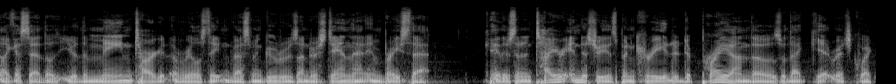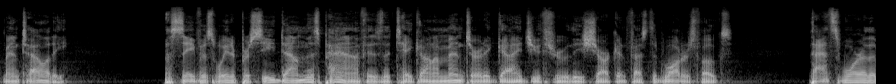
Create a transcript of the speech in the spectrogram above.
like I said, those, you're the main target of real estate investment gurus. Understand that, embrace that. Okay, there's an entire industry that's been created to prey on those with that get rich quick mentality. The safest way to proceed down this path is to take on a mentor to guide you through these shark infested waters, folks. That's where the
